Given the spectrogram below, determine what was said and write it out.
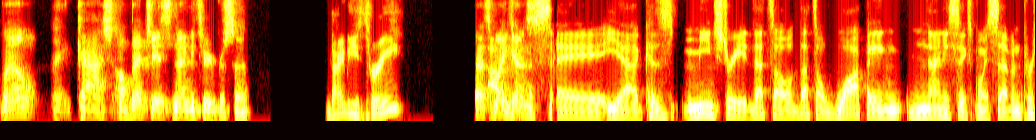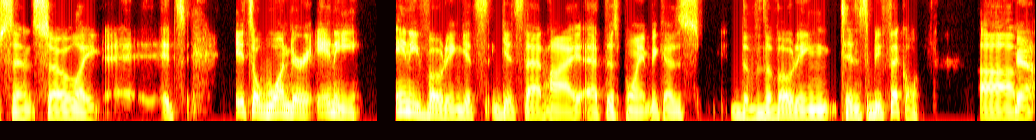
Well, gosh, I'll bet you it's 93%. 93? That's my guess. I my was gonna say yeah, because Mean Street that's a that's a whopping ninety six point seven percent. So like it's it's a wonder any any voting gets gets that high at this point because the the voting tends to be fickle. Um, Yeah.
